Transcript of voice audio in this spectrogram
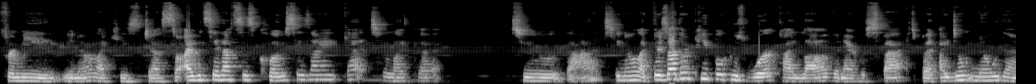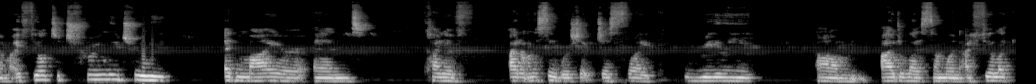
for me, you know, like he's just, so I would say that's as close as I get to like a, to that, you know, like there's other people whose work I love and I respect, but I don't know them. I feel to truly, truly admire and kind of, I don't want to say worship, just like really um, idolize someone. I feel like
